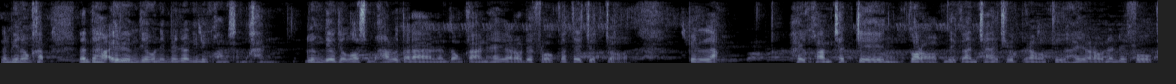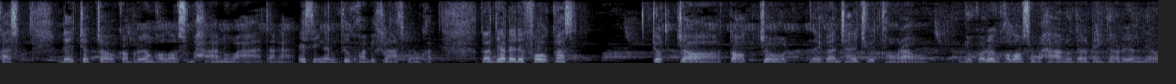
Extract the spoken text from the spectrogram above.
นั่นพี่น้องครับ นั่นถ้าไอ้เรื่องเดียวนี่เป็นเรื่องที่มีความสำคัญ เรื่องเดียวที่ลอสุบฮานุวะตะลานั้นต้องการให้เราได้โฟกัสได้จดจ่อเป็นหลักให้ความชัดเจนกรอบในการใช้ชีวิตเราคือให้เรานั้นได้โฟกัส ได้จดจ่อกับเรื่องของเราสุภานุวาตาลาไอ้สิ่งนั้นคือความอิคลาสเป็นครับการที่เราได้โฟกัส จดจ่อตอบโจทย์ในการใช้ชีวิตของเรา อยู่กับเรื่องของลอสุภาหนูแต่เพียงแค่เรื่องเดียว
